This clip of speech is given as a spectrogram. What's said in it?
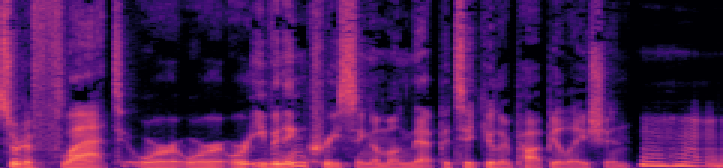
sort of flat, or or or even increasing among that particular population? Mm-hmm.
